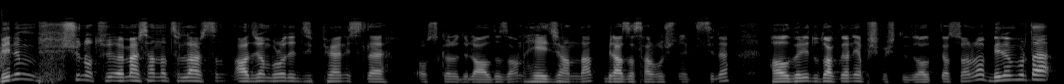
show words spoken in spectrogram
Benim şu notu Ömer sen hatırlarsın. Adrian Brody The Pianist'le Oscar ödülü aldığı zaman heyecandan biraz da sarhoşluğun etkisiyle Halle Berry dudaklarına yapışmıştı aldıktan sonra. Benim burada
